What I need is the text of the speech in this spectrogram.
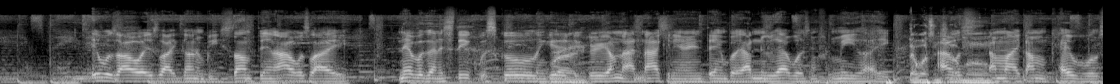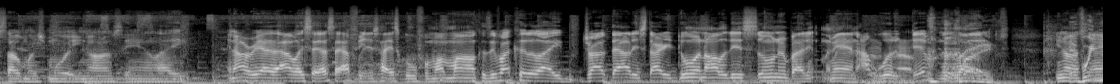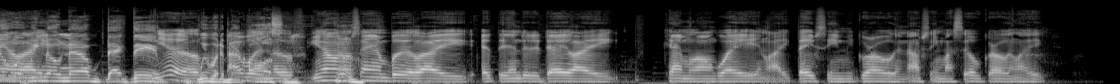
it was always like gonna be something. I was like never gonna stick with school and get Right. a degree. I'm not knocking it or anything, but I knew that wasn't for me. Like That wasn't I was move. I'm like I'm capable of so much more, you know what I'm saying? Like and I realized, I always say, I say I finished high school for my mom, because if I could have like dropped out and started doing all of this sooner, but man, I would have definitely like, Right. you know, if what we I'm knew saying? what we know now back then, yeah, we would have been awesome. have- you know what Yeah. I'm saying? But like at the end of the day, like came a long way, and like they've seen me grow, and I've seen myself grow, and like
